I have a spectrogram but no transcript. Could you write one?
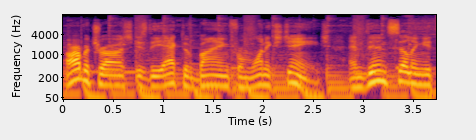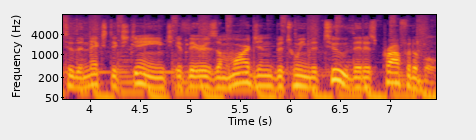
Arbitrage is the act of buying from one exchange and then selling it to the next exchange if there is a margin between the two that is profitable.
